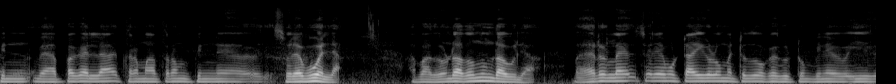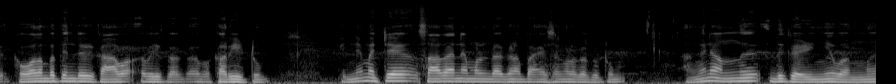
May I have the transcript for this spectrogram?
പിന്നെ വ്യാപകമല്ല ഇത്രമാത്രം പിന്നെ സുലഭമല്ല അപ്പോൾ അതുകൊണ്ട് അതൊന്നും ഉണ്ടാവില്ല. വേറെയുള്ള ചെറിയ മുട്ടായികളും മറ്റതും ഒക്കെ കിട്ടും. പിന്നെ ഈ കോതമ്പത്തിന്റെ ഒരു കാവ ഒരു കറി കിട്ടും. പിന്നെ മറ്റേ സാധാരണ നമ്മൾ ഉണ്ടാക്കുന്ന പായസങ്ങളൊക്കെ കിട്ടും. അങ്ങനെ അന്ന് ഇത് കഴിഞ്ഞ് വന്ന്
